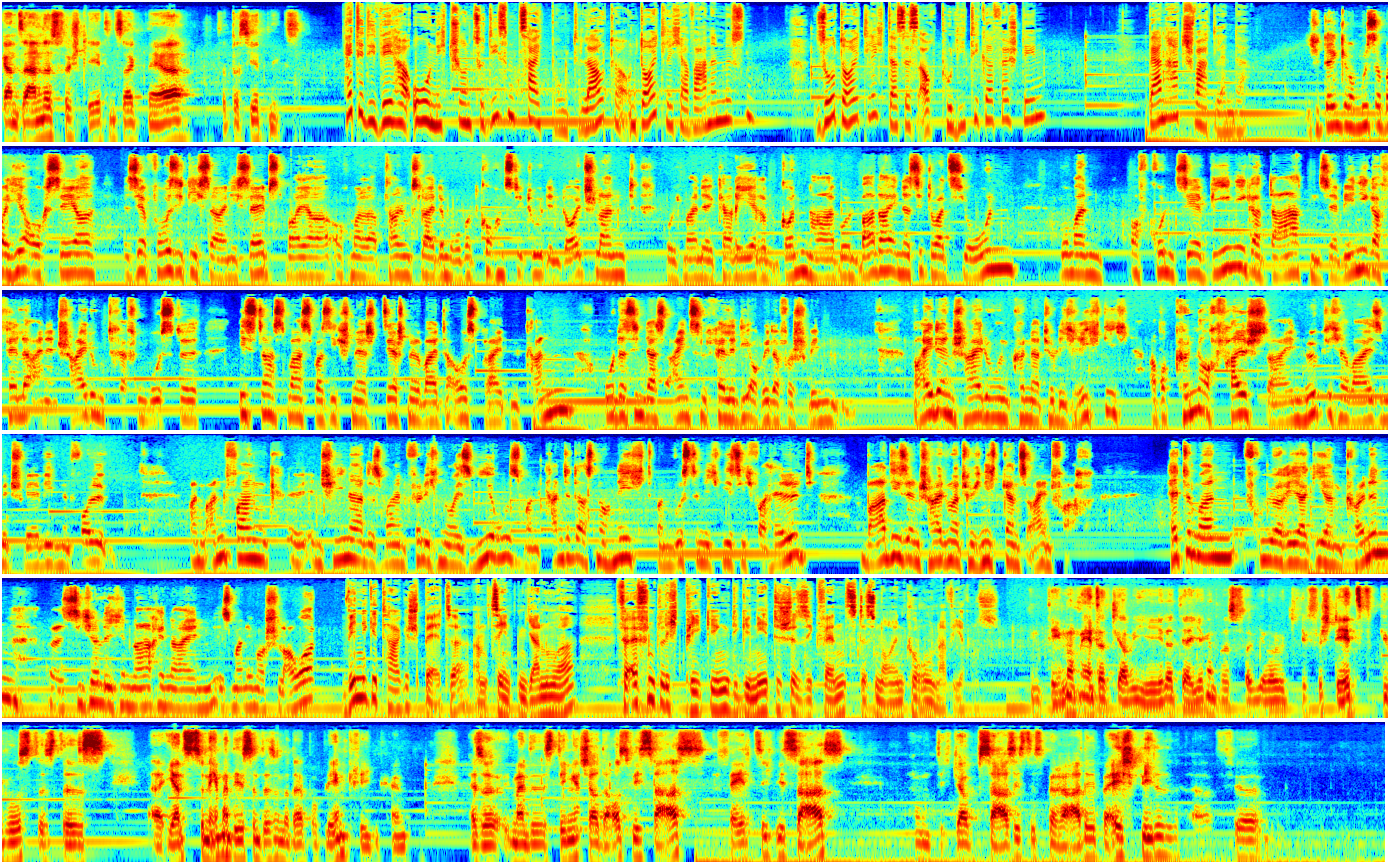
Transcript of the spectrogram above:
ganz anders versteht und sagt, naja, da passiert nichts. Hätte die WHO nicht schon zu diesem Zeitpunkt lauter und deutlicher warnen müssen? So deutlich, dass es auch Politiker verstehen? Bernhard Schwartländer. Ich denke, man muss aber hier auch sehr, sehr vorsichtig sein. Ich selbst war ja auch mal Abteilungsleiter im Robert-Koch-Institut in Deutschland, wo ich meine Karriere begonnen habe und war da in einer Situation, wo man aufgrund sehr weniger Daten, sehr weniger Fälle eine Entscheidung treffen musste, ist das was, was sich schnell, sehr schnell weiter ausbreiten kann oder sind das Einzelfälle, die auch wieder verschwinden? Beide Entscheidungen können natürlich richtig, aber können auch falsch sein, möglicherweise mit schwerwiegenden Folgen. Am Anfang äh, in China, das war ein völlig neues Virus, man kannte das noch nicht, man wusste nicht, wie es sich verhält, war diese Entscheidung natürlich nicht ganz einfach. Hätte man früher reagieren können? Sicherlich im Nachhinein ist man immer schlauer. Wenige Tage später, am 10. Januar, veröffentlicht Peking die genetische Sequenz des neuen Coronavirus. In dem Moment hat, glaube ich, jeder, der irgendwas von Virologie versteht, gewusst, dass das äh, ernst zu nehmen ist und dass wir da ein Problem kriegen könnten. Also, ich meine, das Ding schaut aus wie SARS, verhält sich wie SARS. Und ich glaube, SARS ist das Paradebeispiel äh, für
